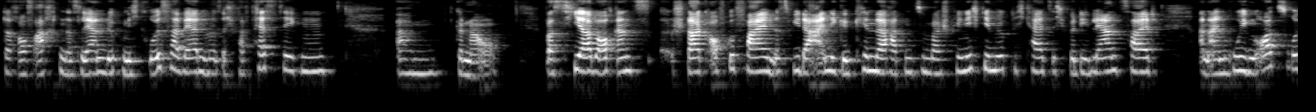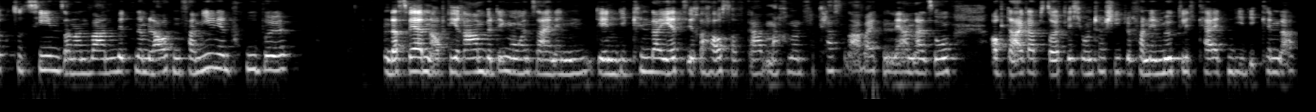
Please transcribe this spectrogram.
darauf achten, dass Lernlücken nicht größer werden oder sich verfestigen. Ähm, genau. Was hier aber auch ganz stark aufgefallen ist, wieder einige Kinder hatten zum Beispiel nicht die Möglichkeit, sich für die Lernzeit an einen ruhigen Ort zurückzuziehen, sondern waren mitten im lauten Familientrubel. Und das werden auch die Rahmenbedingungen sein, in denen die Kinder jetzt ihre Hausaufgaben machen und für Klassenarbeiten lernen. Also auch da gab es deutliche Unterschiede von den Möglichkeiten, die die Kinder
